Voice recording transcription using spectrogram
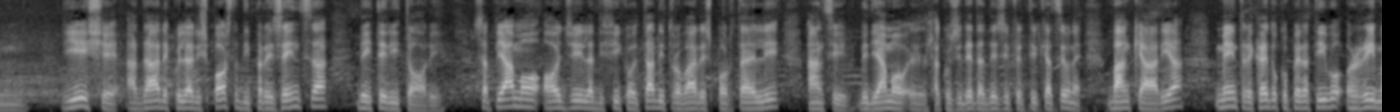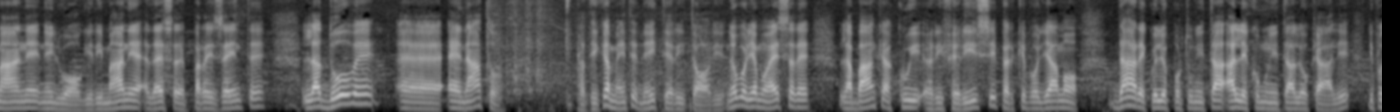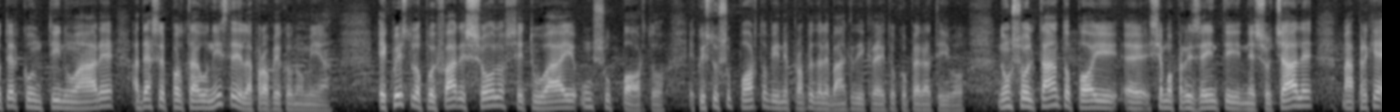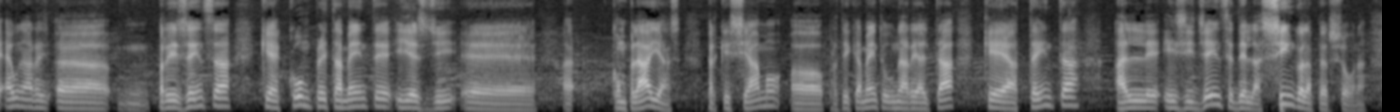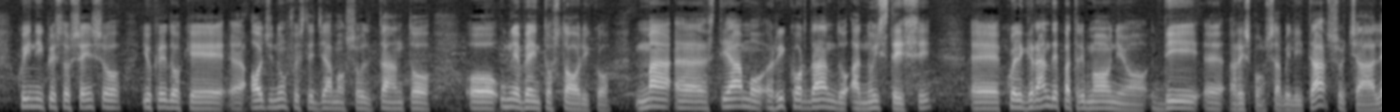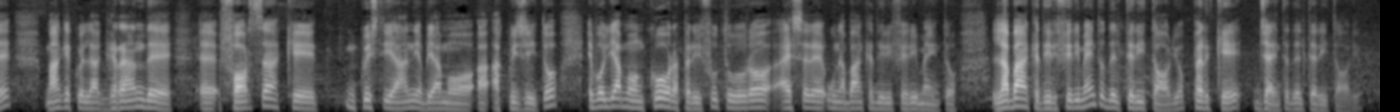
riesce a dare quella risposta di presenza dei territori. Sappiamo oggi la difficoltà di trovare sportelli, anzi vediamo eh, la cosiddetta desinfertificazione bancaria, mentre il credito cooperativo rimane nei luoghi, rimane ad essere presente laddove eh, è nato praticamente nei territori. Noi vogliamo essere la banca a cui riferirsi perché vogliamo dare quelle opportunità alle comunità locali di poter continuare ad essere protagonisti della propria economia e questo lo puoi fare solo se tu hai un supporto e questo supporto viene proprio dalle banche di credito cooperativo. Non soltanto poi eh, siamo presenti nel sociale, ma perché è una eh, presenza che è completamente ESG eh, compliance, perché siamo uh, praticamente una realtà che è attenta alle esigenze della singola persona. Quindi in questo senso io credo che eh, oggi non festeggiamo soltanto oh, un evento storico, ma eh, stiamo ricordando a noi stessi eh, quel grande patrimonio di eh, responsabilità sociale, ma anche quella grande eh, forza che in questi anni abbiamo acquisito e vogliamo ancora per il futuro essere una banca di riferimento, la banca di riferimento del territorio perché gente del territorio.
